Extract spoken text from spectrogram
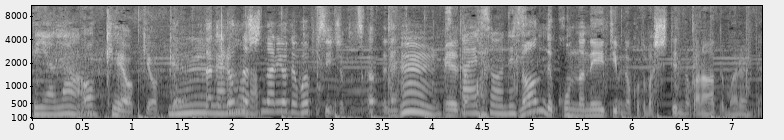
the alarm. OK, OK, う OK. んだからいろんななるほどシナリオで Whoopsie ちょっと使ってね。うん見ると使えそうですあなんでこんなネイティブな言葉知ってんのかなと思えるんで。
